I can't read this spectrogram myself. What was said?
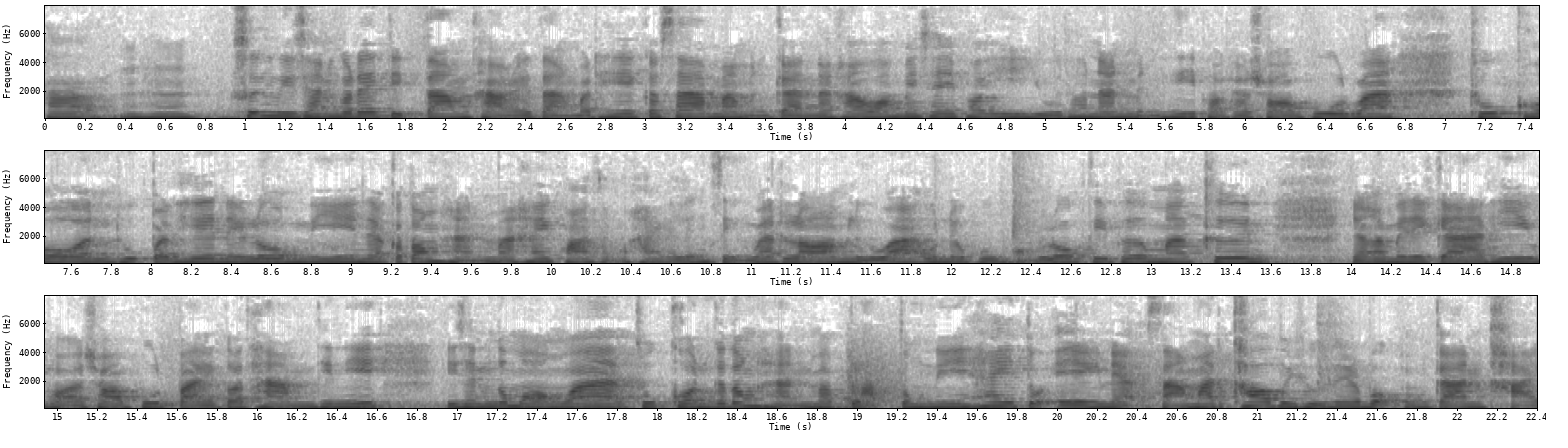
ค่ะอือฮึซึ่งดิฉันก็ได้ติดตามข่าวในต่างประเทศก็ทราบมาเหมือนกันนะคะ ว่าไม่ใช่เพราะ EU เท่านั้นเหมือนที่ผอชชพูดว่าทุกคนทุกประเทศในโลกนี้เนี่ยก็ต้องหันมาให้ความสำคัญกับเรื่องสิ่งแวดล้อม หรือว่าอุณหภูมิของโลกที่เพิ่มมากขึ้น อย่างอเมริกาที่ผอชพูดไปก็ทำทีนี้ดิฉันก็มองว่าทุกคนก็ต้องหันมาปรับตรงนี้ให้ตัวเองเนี่ยสามารถเข้าไปอยู่ในระบบของการขาย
